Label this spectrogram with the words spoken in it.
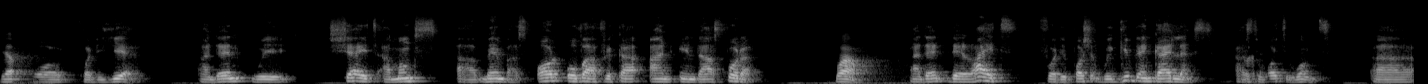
yep. for, for the year. And then we share it amongst our members all over Africa and in diaspora. Wow. And then they write for the portion. We give them guidelines as to what we want. Uh,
